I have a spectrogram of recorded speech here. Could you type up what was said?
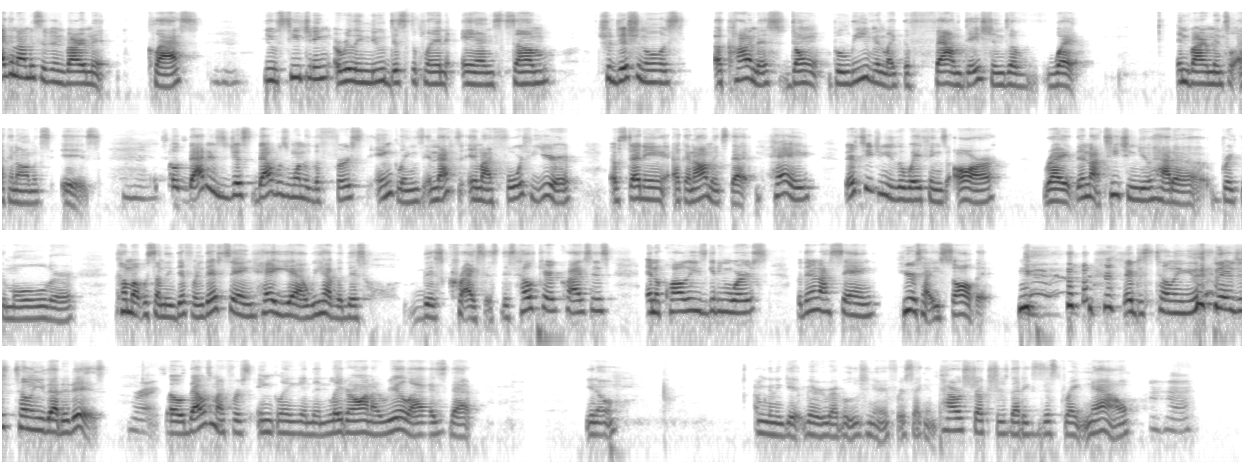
economics of environment class. Mm-hmm. He was teaching a really new discipline, and some traditionalist economists don't believe in like the foundations of what environmental economics is. Mm-hmm. So that is just that was one of the first inklings, and that's in my fourth year of studying economics. That hey, they're teaching you the way things are, right? They're not teaching you how to break the mold or come up with something different. They're saying, hey, yeah, we have a, this this crisis, this healthcare crisis, inequality is getting worse, but they're not saying here's how you solve it. they're just telling you they're just telling you that it is. Right. So that was my first inkling. And then later on, I realized that, you know, I'm going to get very revolutionary for a second. Power structures that exist right now mm-hmm.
